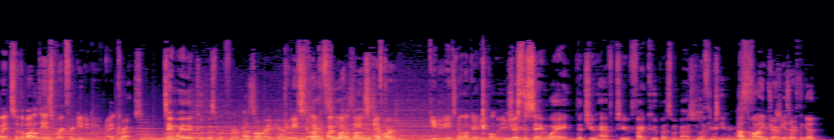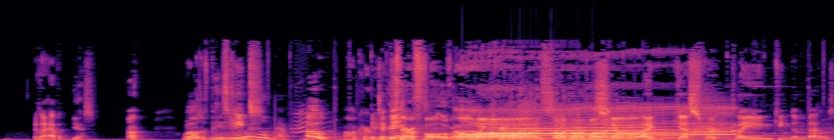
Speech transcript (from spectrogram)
Wait, so the Waddle Dees work for DDD, right? Correct. Same way that Koopas work for. That's alright, Jeremy. Do we still have to fight see it Waddle as long Dees as you're after. DDD is no longer Yeah, evil? Just the same way that you have to fight Koopas when Bowser's With on your your team. ears. How's the volume, Jeremy? Is everything good? Does that happen? Yes. Huh. World of Peace. Neat. Oh, Oh, Kirby. It's a you're game. Is there a full over? Oh. Oh, my Oh, so that's so adorable. I guess Yes, we're ah. playing Kingdom Battles.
